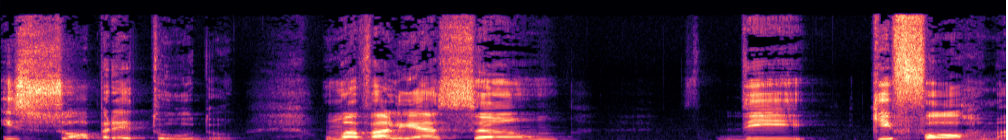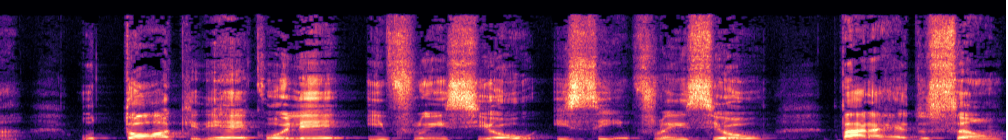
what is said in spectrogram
e, sobretudo, uma avaliação de que forma o toque de recolher influenciou e se influenciou para a redução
